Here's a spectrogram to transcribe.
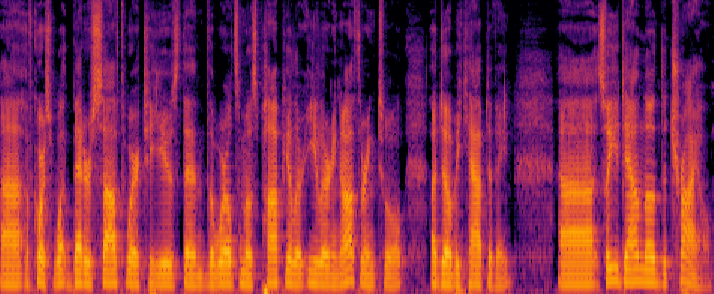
Uh, of course, what better software to use than the world's most popular e learning authoring tool, Adobe Captivate? Uh, so you download the trial.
